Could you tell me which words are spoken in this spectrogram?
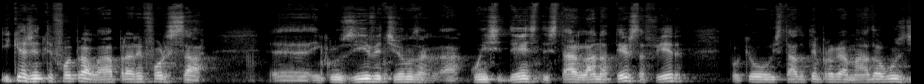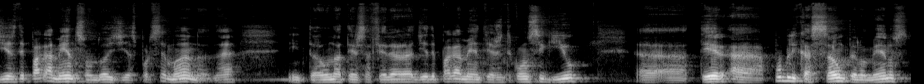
e que a gente foi para lá para reforçar. É, inclusive tivemos a, a, coincidência de estar lá na terça-feira, porque o estado tem programado alguns dias de pagamento, são dois dias por semana, né? Então na terça-feira era dia de pagamento e a gente conseguiu uh, ter a publicação, pelo menos,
